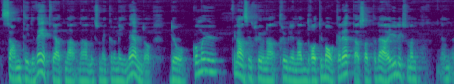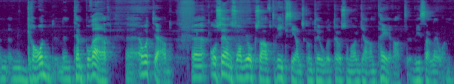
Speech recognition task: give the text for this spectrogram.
Samtidigt vet vi att när, när liksom ekonomin vänder då kommer ju Finansinspektionen troligen att dra tillbaka detta så att det där är ju liksom en, en, en grad, en temporär eh, åtgärd. Och sen så har vi också haft Riksgäldskontoret då som har garanterat vissa lån.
